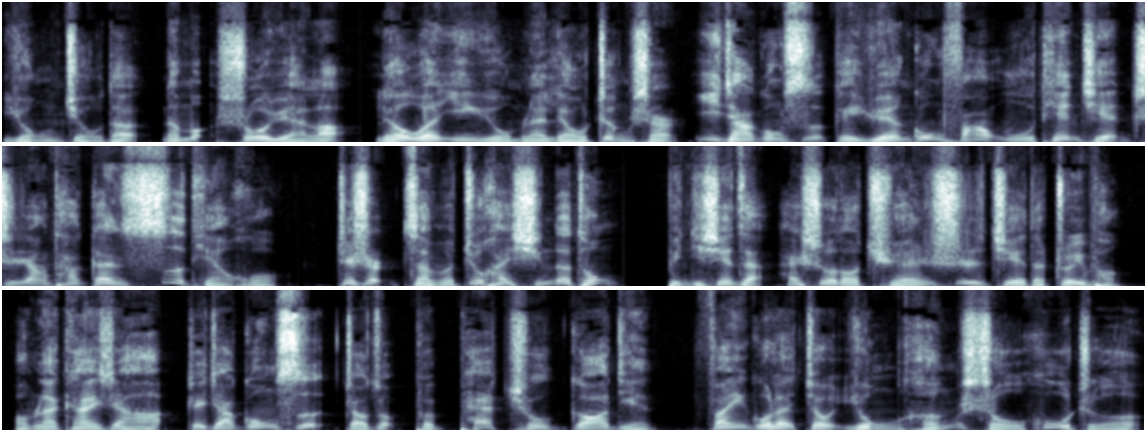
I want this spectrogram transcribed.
永久的。那么说远了，聊完英语，我们来聊正事儿。一家公司给员工发五天钱，只让他干四天活，这事儿怎么就还行得通，并且现在还受到全世界的追捧？我们来看一下啊，这家公司叫做 Perpetual Guardian，翻译过来叫永恒守护者。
